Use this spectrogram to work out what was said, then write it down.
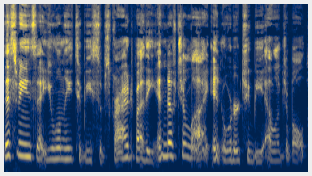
This means that you will need to be subscribed by the end of July in order to be eligible.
